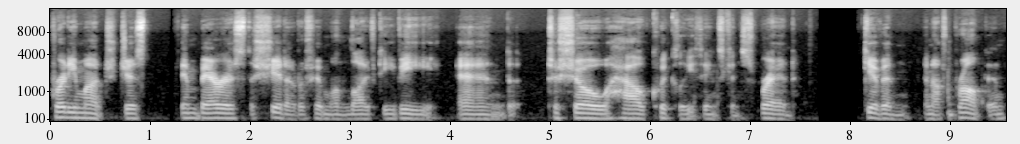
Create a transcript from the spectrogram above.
pretty much just embarrass the shit out of him on live TV and to show how quickly things can spread given enough prompt. And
